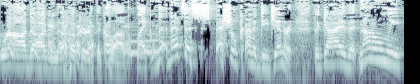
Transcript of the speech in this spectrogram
raw dogging a hooker at the club. Like that, that's a special kind of degenerate. The guy that not only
